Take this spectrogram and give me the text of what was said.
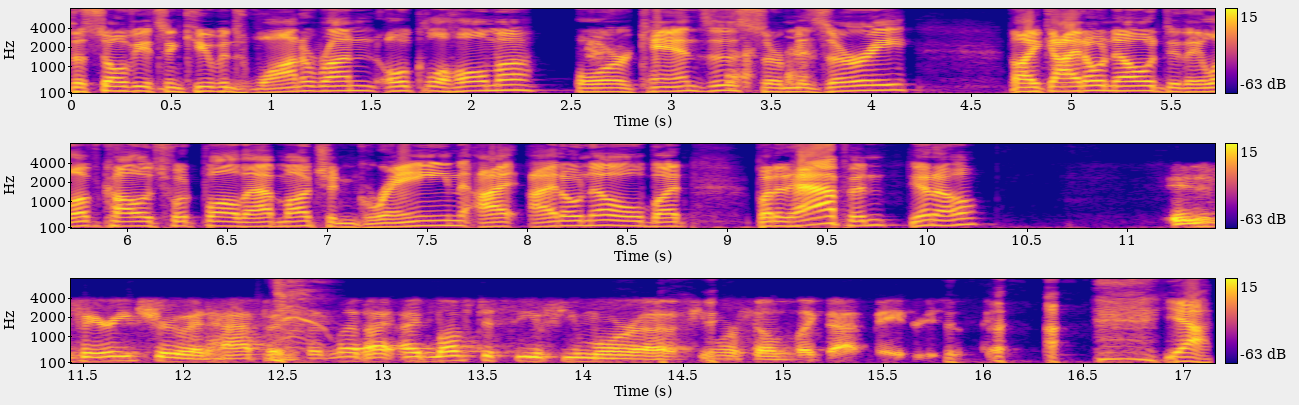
the Soviets and Cubans want to run Oklahoma or Kansas or Missouri. Like I don't know, do they love college football that much and grain? I I don't know, but but it happened, you know. It's very true. It happened, but let, I, would love to see a few more, uh, a few more films like that made recently. yeah,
